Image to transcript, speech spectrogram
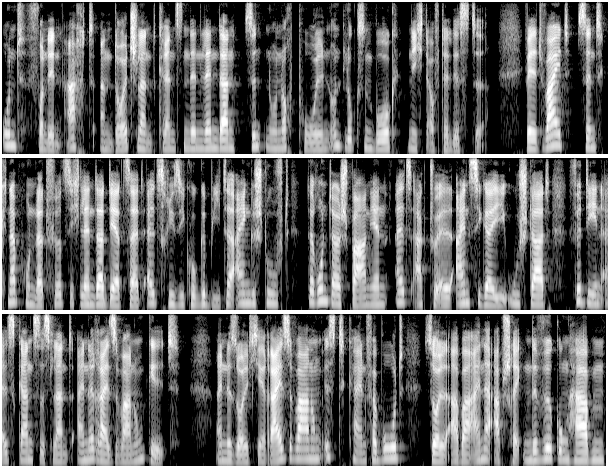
und von den acht an Deutschland grenzenden Ländern sind nur noch Polen und Luxemburg nicht auf der Liste. Weltweit sind knapp 140 Länder derzeit als Risikogebiete eingestuft, darunter Spanien als aktuell einziger EU-Staat, für den als ganzes Land eine Reisewarnung gilt. Eine solche Reisewarnung ist kein Verbot, soll aber eine abschreckende Wirkung haben,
